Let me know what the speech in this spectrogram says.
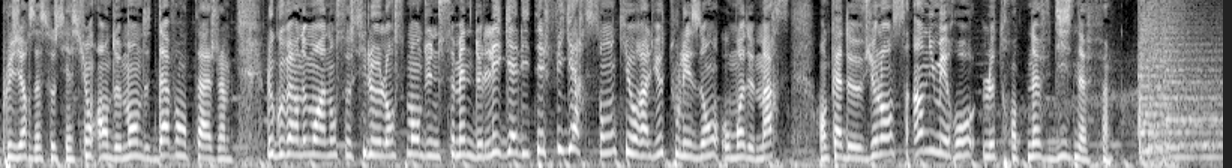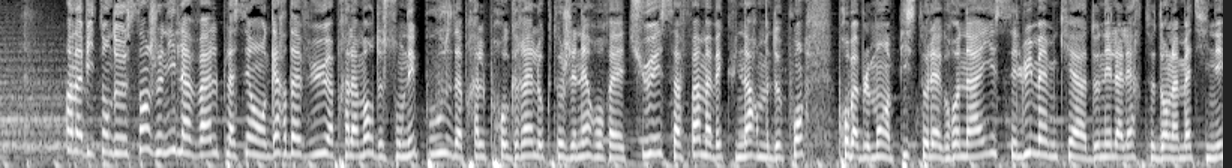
Plusieurs associations en demandent davantage. Le gouvernement annonce aussi le lancement d'une semaine de l'égalité filles-garçons qui aura lieu tous les ans au mois de mars. En cas de violence, un numéro, le 3919. Un habitant de Saint-Genis-Laval placé en garde à vue après la mort de son épouse. D'après le progrès, l'octogénaire aurait tué sa femme avec une arme de poing, probablement un pistolet à grenaille. C'est lui-même qui a donné l'alerte dans la matinée.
